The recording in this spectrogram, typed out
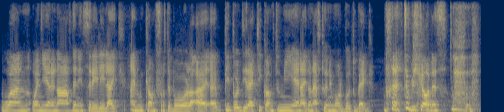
one one year and a half then it's really like i'm comfortable I, people directly come to me and i don't have to anymore go to beg to be honest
